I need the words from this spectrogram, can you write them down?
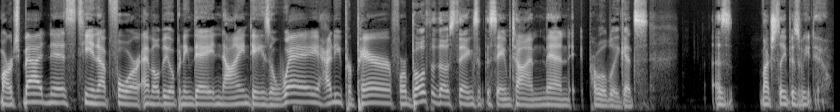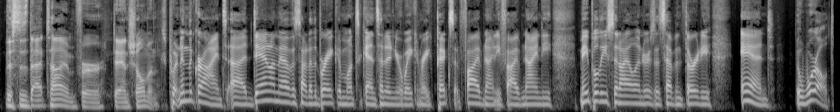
March Madness, teeing up for MLB opening day, nine days away. How do you prepare for both of those things at the same time? Man, probably gets as much sleep as we do. This is that time for Dan Shulman. He's putting in the grind. Uh, Dan on the other side of the break, and once again, send in your wake and rake picks at 590, Maple Leafs and Islanders at 730, and the World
